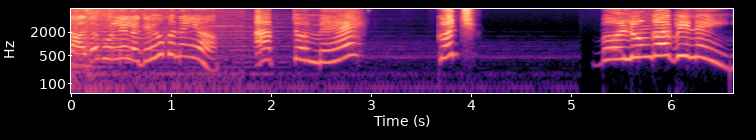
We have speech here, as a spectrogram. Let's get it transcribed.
ज़्यादा बोलने लगे हो कन्हैया? अब तो मैं कुछ बोलूँगा भी नहीं।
